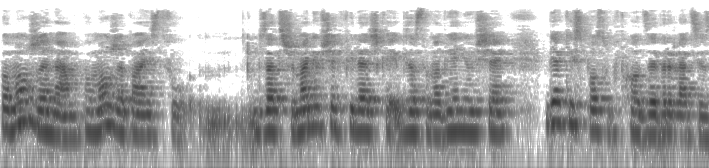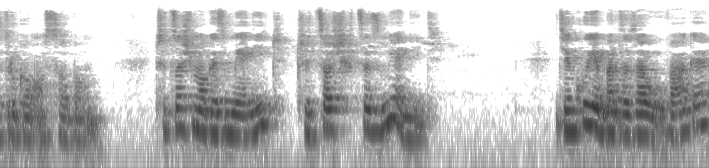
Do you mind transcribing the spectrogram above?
pomoże nam, pomoże Państwu w zatrzymaniu się chwileczkę i w zastanowieniu się, w jaki sposób wchodzę w relację z drugą osobą. Czy coś mogę zmienić, czy coś chcę zmienić. Dziękuję bardzo za uwagę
